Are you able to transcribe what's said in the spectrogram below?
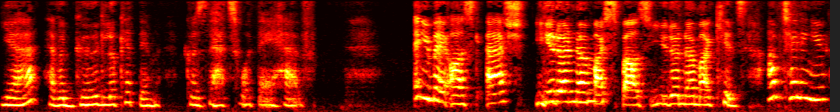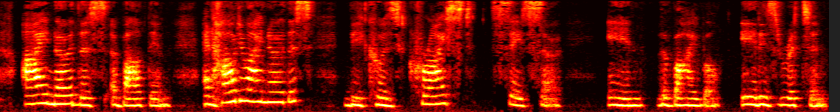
Yeah, have a good look at them because that's what they have. And you may ask, Ash, you don't know my spouse, you don't know my kids. I'm telling you, I know this about them. And how do I know this? Because Christ says so in the Bible. It is written.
